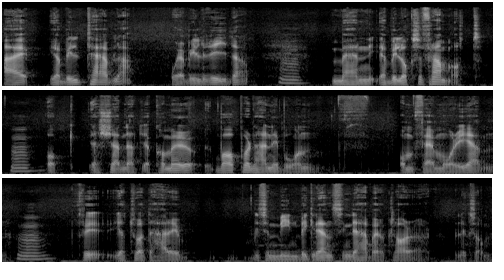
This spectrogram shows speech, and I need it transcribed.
nej, jag vill tävla och jag vill rida. Mm. Men jag vill också framåt. Mm. Och jag kände att jag kommer vara på den här nivån om fem år igen. Mm. För jag tror att det här är liksom min begränsning. Det här är vad jag klarar. Liksom.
